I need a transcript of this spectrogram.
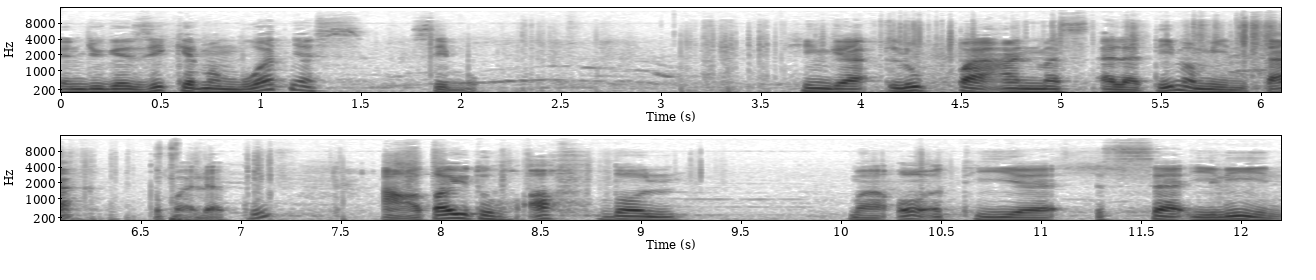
dan juga zikir membuatnya sibuk hingga lupa an mas'alati meminta kepadaku a'taitu afdal ma u'tiya sa'ilin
